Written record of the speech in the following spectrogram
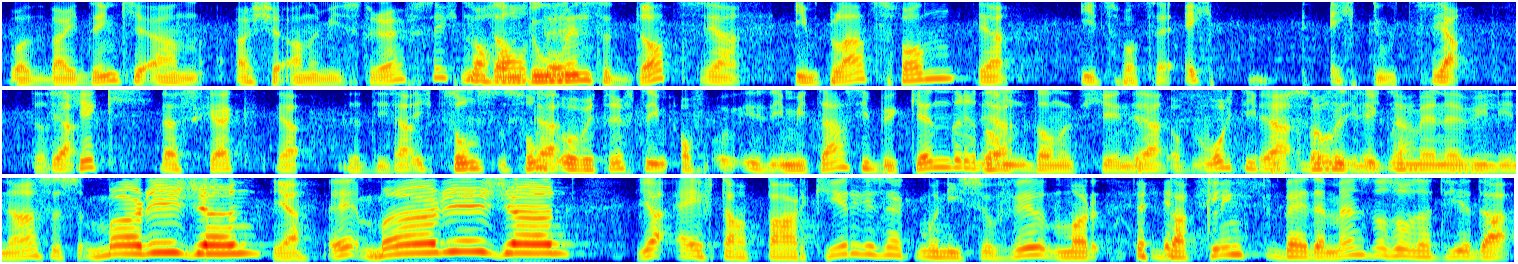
wat, waar denk je aan als je Annemie Struif zegt? Nog dan doen mensen dat Ja, in plaats van Ja. iets wat zij echt, echt doet. Ja. Dat is Ja. gek. dat is gek. Ja. Dat is Ja. echt, soms soms Ja. overtreft die, of is de imitatie bekender dan, Ja. dan hetgeen. Ja. Of wordt die Ja, persoon bijvoorbeeld ik met mijn Willy Nasus. Marijan! Ja. Marijan! Ja, hij heeft dat een paar keer gezegd, maar niet zoveel. Maar dat klinkt bij de mensen alsof dat hij dat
